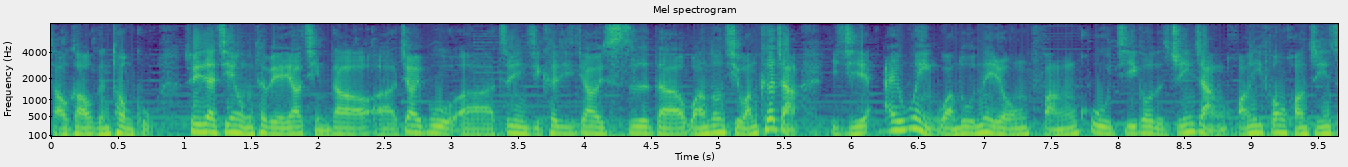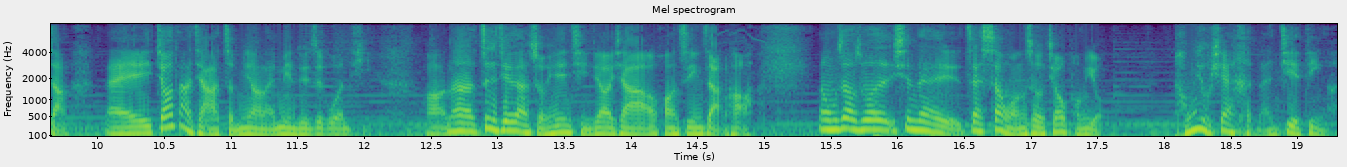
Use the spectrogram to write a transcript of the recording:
糟糕跟痛苦。所以在今天我们特别邀请到呃教育部呃资讯及科技教育司的王东奇王科长，以及 iWin 网络内容防护机构的执行长黄一峰黄执行长来教大家怎么样来面对这个问题。好，那这个阶段首先请教一下黄执行长哈。那我们知道说现在在上网的时候交朋友，朋友现在很难界定啊，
